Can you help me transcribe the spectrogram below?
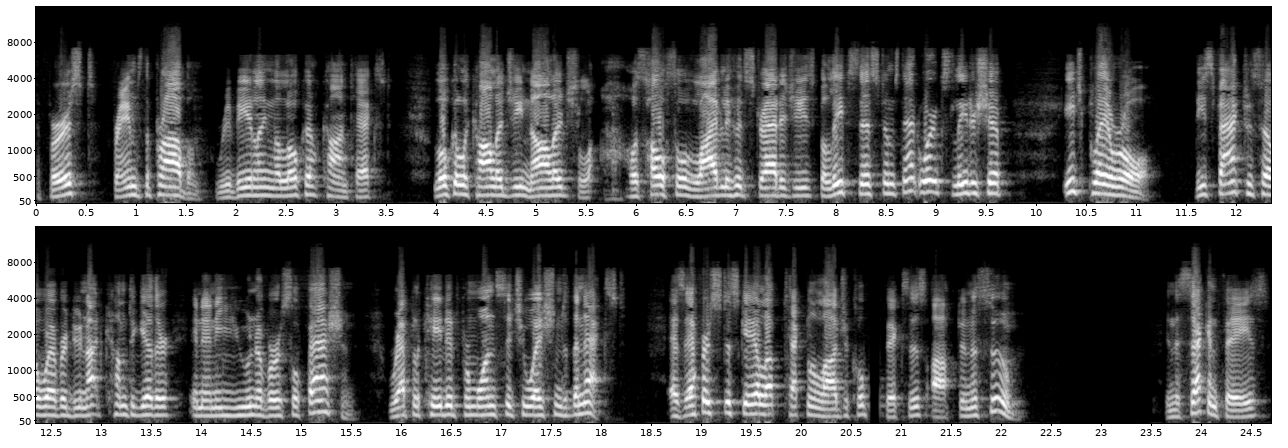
The first frames the problem, revealing the local context, local ecology, knowledge, household livelihood strategies, belief systems, networks, leadership, each play a role. These factors, however, do not come together in any universal fashion, replicated from one situation to the next, as efforts to scale up technological fixes often assume. In the second phase,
